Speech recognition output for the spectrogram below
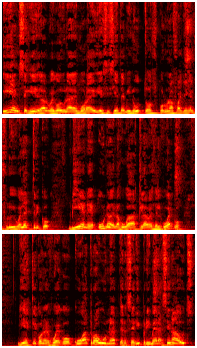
y enseguida, luego de una demora de 17 minutos por una falla en el fluido eléctrico, viene una de las jugadas claves del juego. Y es que con el juego 4 a 1, tercera y primera sin outs,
